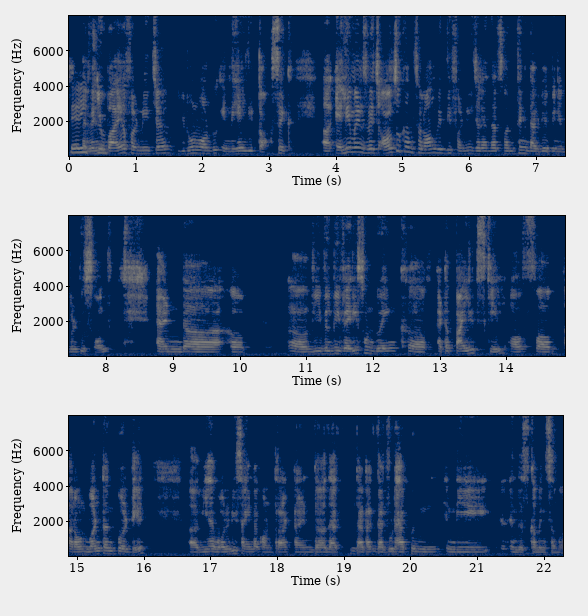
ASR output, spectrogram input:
very and when true. you buy a furniture you don't want to inhale the toxic uh, elements which also comes along with the furniture and that's one thing that we have been able to solve. And uh, uh, uh we will be very soon doing uh, at a pilot scale of uh, around one ton per day. We have already signed a contract and that that that would happen in the in this coming summer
